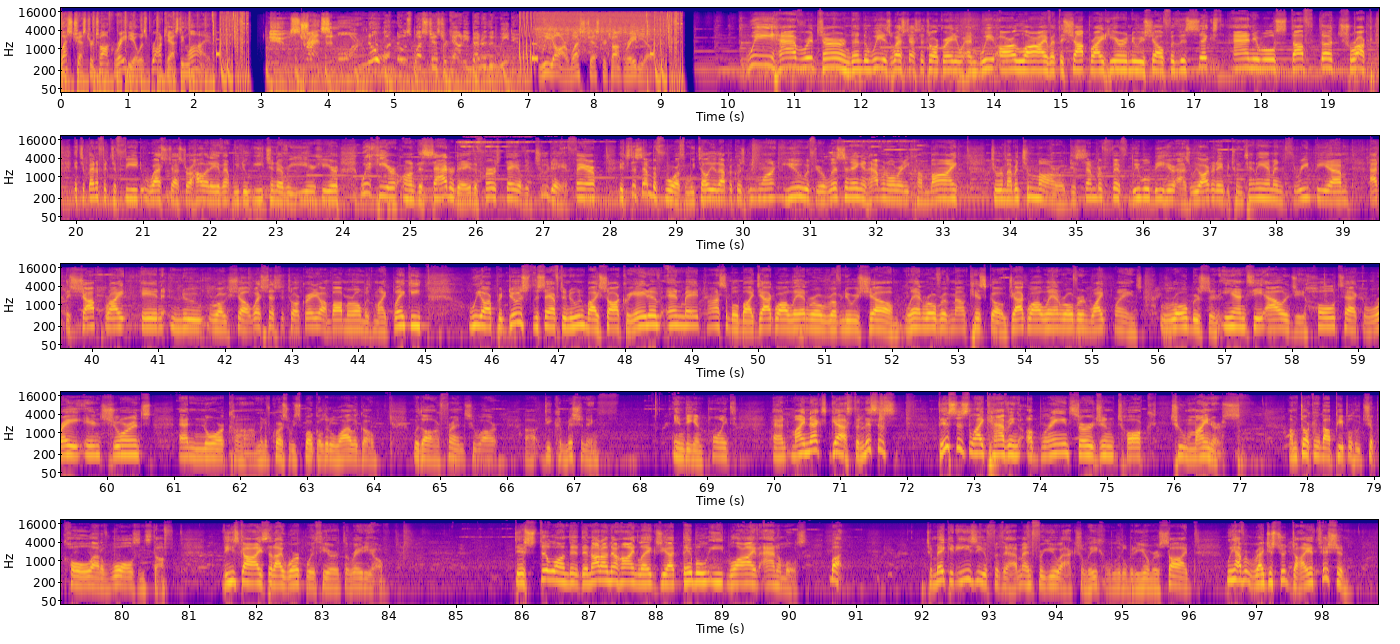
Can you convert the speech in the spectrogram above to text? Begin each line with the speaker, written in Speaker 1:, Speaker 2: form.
Speaker 1: Westchester Talk Radio is broadcasting live. News, trends, and more.
Speaker 2: No one knows Westchester County better than we do.
Speaker 1: We are Westchester Talk Radio.
Speaker 3: We have returned, and the we is Westchester Talk Radio, and we are live at the ShopRite here in New Rochelle for the sixth annual Stuff the Truck. It's a benefit to feed Westchester, a holiday event we do each and every year here. We're here on the Saturday, the first day of a two day affair. It's December 4th, and we tell you that because we want you, if you're listening and haven't already come by, to remember tomorrow, December 5th, we will be here as we are today between 10 a.m. and 3 p.m. at the ShopRite in New Rochelle. Westchester Talk Radio. I'm Bob Marone with Mike Blakey. We are produced this afternoon by Shark Creative and made possible by Jaguar Land Rover of New Rochelle, Land Rover of Mount Kisco, Jaguar Land Rover in White Plains, Roberson, ENT Allergy, Holtec, Ray Insurance, and Norcom. And of course, we spoke a little while ago with our friends who are uh, decommissioning Indian Point. And my next guest, and this is this is like having a brain surgeon talk to miners. I'm talking about people who chip coal out of walls and stuff. These guys that I work with here at the radio, they're still on their, they're not on their hind legs yet. They will eat live animals. But to make it easier for them and for you actually, a little bit of humor aside, we have a registered dietitian.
